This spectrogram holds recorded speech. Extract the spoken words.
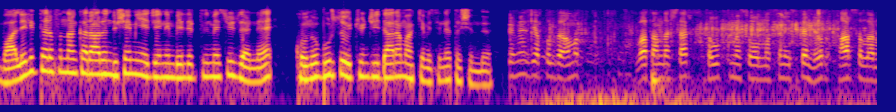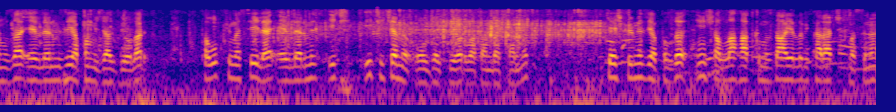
valilik tarafından kararın düşemeyeceğinin belirtilmesi üzerine konu Bursa 3. İdare Mahkemesi'ne taşındı. Kümemiz yapıldı ama vatandaşlar tavuk kümesi olmasını istemiyor. Arsalarımıza evlerimizi yapamayacağız diyorlar. Tavuk kümesiyle evlerimiz iç, iç içe mi olacak diyor vatandaşlarımız. Keşfimiz yapıldı. İnşallah hakkımızda hayırlı bir karar çıkmasını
